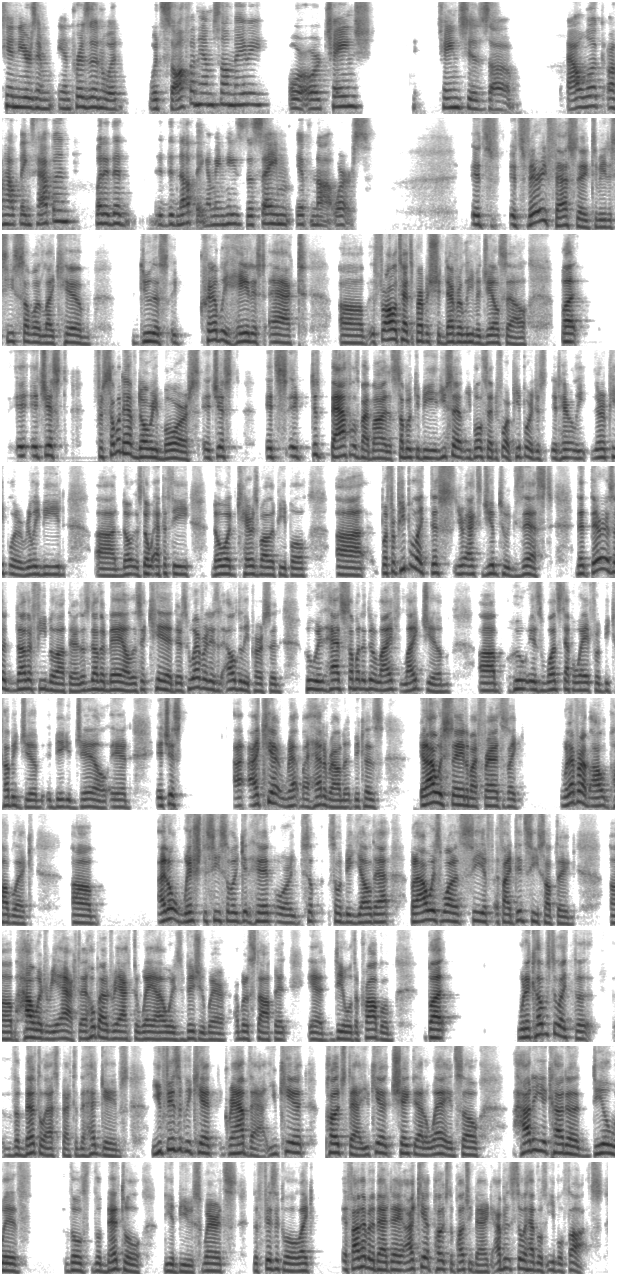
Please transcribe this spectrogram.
10 years in, in prison would would soften him some maybe or or change change his uh, outlook on how things happen but it did it did nothing i mean he's the same if not worse it's it's very fascinating to me to see someone like him do this incredibly heinous act um, for all intents and purposes should never leave a jail cell but it, it just for someone to have no remorse it just it's it just baffles my mind that someone could be. You said you both said before, people are just inherently there are people who are really mean. Uh, no, there's no empathy. No one cares about other people. Uh, but for people like this, your ex Jim, to exist, that there is another female out there, there's another male, there's a kid, there's whoever it is, an elderly person who has someone in their life like Jim, um, who is one step away from becoming Jim and being in jail. And it's just, I, I can't wrap my head around it because and I always say to my friends, it's like whenever I'm out in public, um, I don't wish to see someone get hit or someone be yelled at, but I always want to see if if I did see something, um, how I'd react. And I hope I would react the way I always vision, where I'm going to stop it and deal with the problem. But when it comes to like the the mental aspect of the head games, you physically can't grab that. You can't punch that. You can't shake that away. And so how do you kind of deal with those the mental the abuse where it's the physical like if i'm having a bad day i can't punch the punching bag. I am still have those evil thoughts.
